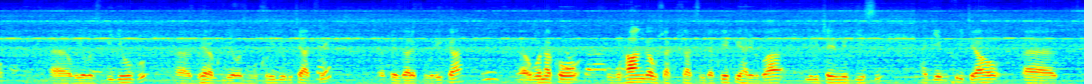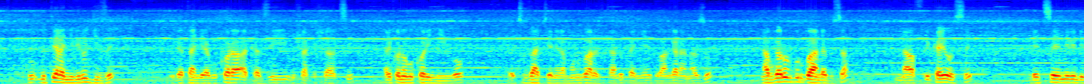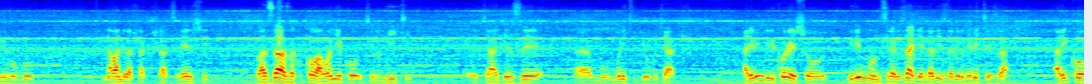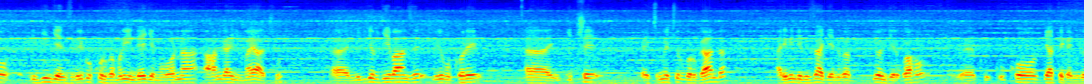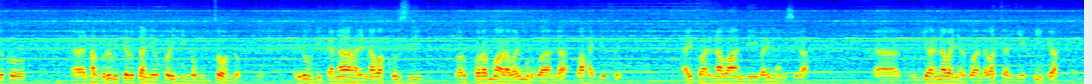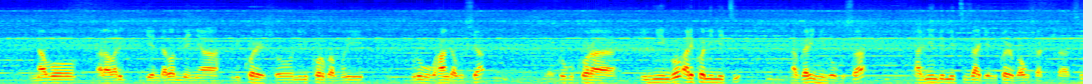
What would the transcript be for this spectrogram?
eh, ubuyobozi bw'igihugu guhera ku muyobozi mukuru w'igihugu cyacu perezida wa repubulika. Eh, ubona ko ubuhanga ubushakashatsi budakwiye kwiharirwa n'ibice bimwe by'isi. Hagiye gukurikiraho gu- guteranya ibirugize bigatangira gukora akazi ubushakashatsi ariko no gukora inkingo tuzakenera mu ndwara zitandukanye duhangana na zo. Ntabwo ari urw'u rwanda gusa na afurika yose ndetse n'ibindi bihugu n'abandi bashakashatsi benshi bazaza kuko babonye ko ikintu nk'iki eh, cyageze eh, mu- muri iki gihugu cyacu. Hari ibindi bikoresho biri mu nzira bizagenda biza biruherekeza ariko iby'ingenzi biri gukurwa muri iyi ndege mubona ahangaha inyuma yacu eh, ni byo by'ibanze biri bukore igice kimwe cy'urwo ruganda. Hari ibindi bizagendwa byongerwaho eh, kuko byateganyijwe ko eh, ntabwo ruri buhite rutangira gukora inkingo mu gitondo. Birumvikana hari n'abakozi barukoramo hari abari mu rwanda bahageze ariko hari n'abandi bari mu nzira eh, ku buryo hari n'abanyarwanda batangiye kwiga nabo hari abari kugenda bamenya ibikoresho n'ibikorwa muri muri ubu buhanga bushya bwo gukora inkingo ariko n'imiti. Ntabwo ari inkingo gusa hari n'indi miti izagenda ikorerwaho ubushakashatsi.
